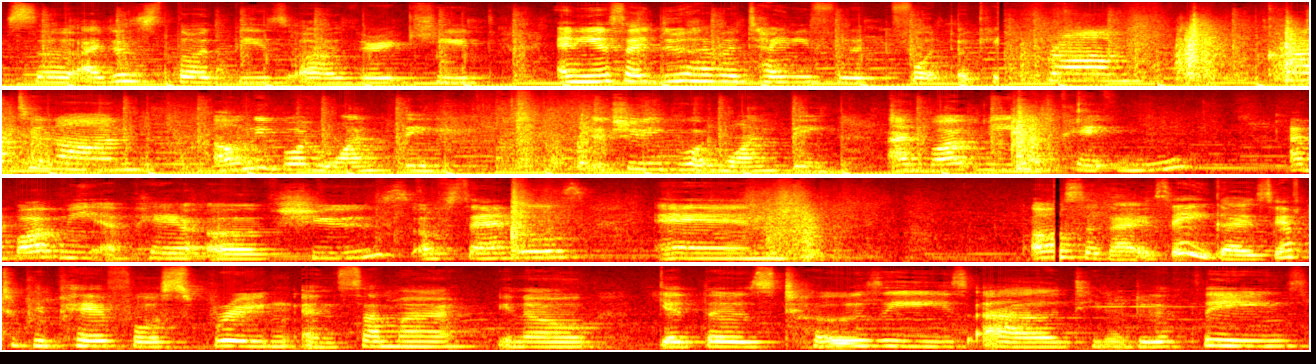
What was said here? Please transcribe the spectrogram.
So I just thought these are very cute. And yes I do have a tiny foot foot okay. From Cotton On I only bought one thing. Literally bought one thing. I bought me a pair I bought me a pair of shoes of sandals and also guys hey guys you have to prepare for spring and summer you know get those toesies out you know do the things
